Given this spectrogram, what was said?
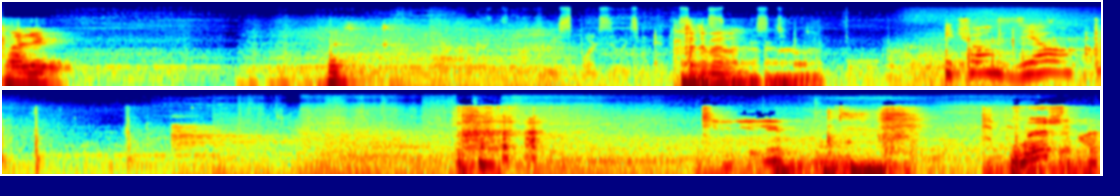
Олега. Сделал? Знаешь что?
